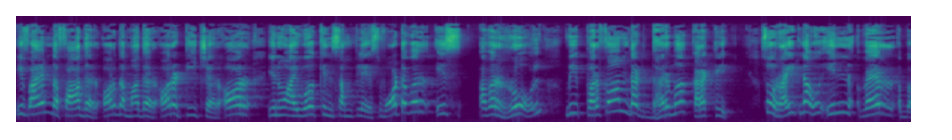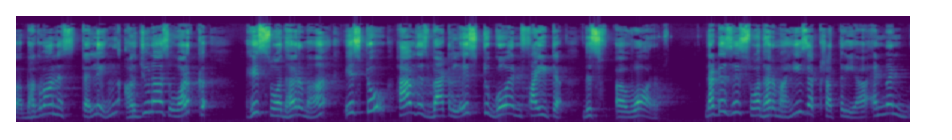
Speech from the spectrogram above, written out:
If I am the father or the mother or a teacher or, you know, I work in some place, whatever is our role, we perform that dharma correctly. So right now, in where Bhagavan is telling Arjuna's work his swadharma is to have this battle, is to go and fight this uh, war. That is his swadharma. He is a kshatriya, and when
